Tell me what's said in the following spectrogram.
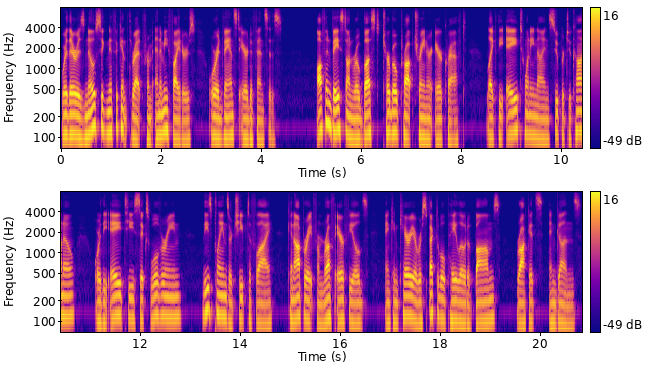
where there is no significant threat from enemy fighters or advanced air defenses. Often based on robust turboprop trainer aircraft like the A 29 Super Tucano or the AT 6 Wolverine, these planes are cheap to fly, can operate from rough airfields, and can carry a respectable payload of bombs, rockets, and guns.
